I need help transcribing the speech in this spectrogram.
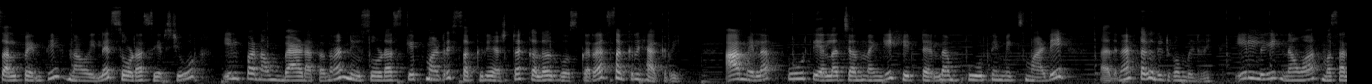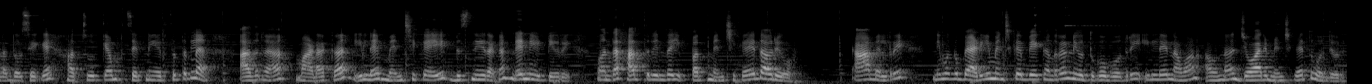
ಸ್ವಲ್ಪ ಅಂತಿ ನಾವು ಇಲ್ಲೇ ಸೋಡಾ ಸೇರ್ಸಿವು. ಇಲ್ಪ ನಾವು ಬ್ಯಾಡ ಅಂತಂದ್ರೆ ನೀವು ಸೋಡಾ ಸ್ಕಿಪ್ ಮಾಡಿರಿ. ಸಕ್ಕರೆ ಅಷ್ಟೇ ಕಲರ್ಗೋಸ್ಕರ ಸಕ್ಕರೆ ಹಾಕ್ರಿ. ಆಮೇಲೆ ಪೂರ್ತಿ ಎಲ್ಲ ಚೆಂದಂಗೆ ಹಿಟ್ಟೆಲ್ಲ ಪೂರ್ತಿ ಮಿಕ್ಸ್ ಮಾಡಿ ಅದನ್ನು ತೆಗೆದಿಟ್ಕೊಂಬಿಡ್ರಿ. ಇಲ್ಲಿ ನಾವು ಮಸಾಲೆ ದೋಸೆಗೆ ಹಚ್ಚು ಕೆಂಪು ಚಟ್ನಿ ಇರ್ತದಲ್ಲ ಅದನ್ನು ಮಾಡೋಕೆ ಇಲ್ಲೇ ಮೆಣ್ಸಿಕಾಯಿ ಬಿಸಿನೀರಾಗ ನೆನೆ ಇಟ್ಟಿವ್ರಿ. ಒಂದು ಹತ್ತರಿಂದ ಇಪ್ಪತ್ತು ಮೆಣ್ಸಿಕಾಯಿ ಇದಾವ್ರಿ ಇವು. ಆಮೇಲೆ ರೀ ನಿಮಗೆ ಬ್ಯಾಡಿಗೆ ಮೆಣ್ಸಿಕಾಯಿ ಬೇಕಂದ್ರೆ ನೀವು ತೊಗೋಬೋದು ರೀ ಇಲ್ಲೇ ನಾವು ಅವನ್ನ ಜವಾರಿ ಮೆಣ್ಸಿಕಾಯಿ ತೊಗೊಂಡಿವ್ರಿ.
